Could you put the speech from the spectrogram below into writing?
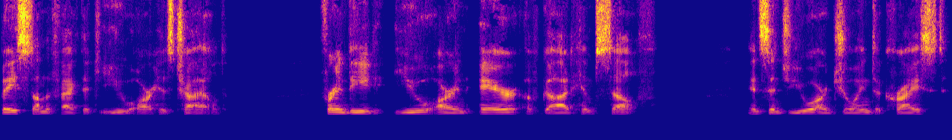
based on the fact that you are his child. For indeed, you are an heir of God himself. And since you are joined to Christ,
